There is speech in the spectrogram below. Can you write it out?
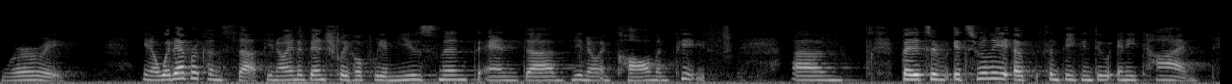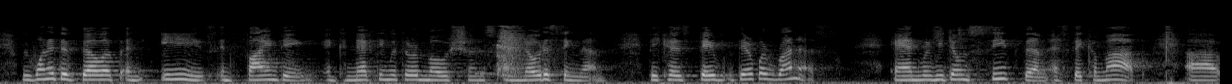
worry, you know, whatever comes up, you know, and eventually, hopefully, amusement and, uh, you know, and calm and peace. Um, but it's a, it's really a, something you can do anytime. We want to develop an ease in finding and connecting with our emotions and noticing them because they, they're what run us. And when we don't see them as they come up, uh,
